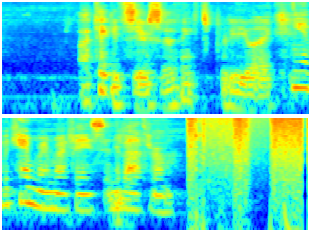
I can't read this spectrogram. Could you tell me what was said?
I take it seriously. I think it's pretty like. You have a camera in my face in the bathroom.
